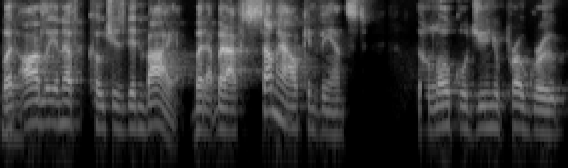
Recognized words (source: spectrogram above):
But mm-hmm. oddly enough, coaches didn't buy it. But but I've somehow convinced the local junior pro group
